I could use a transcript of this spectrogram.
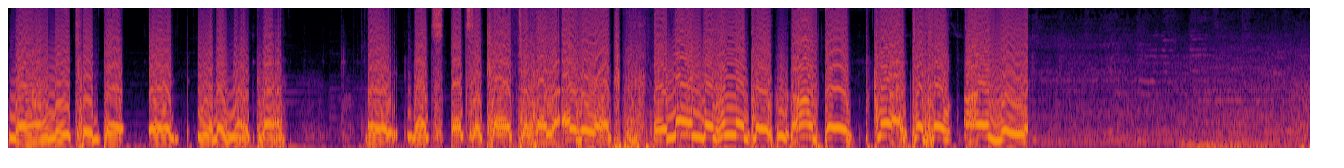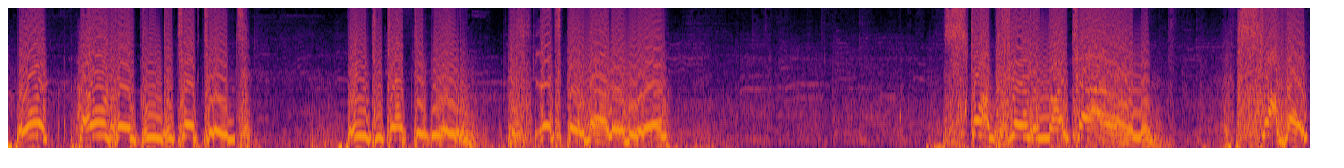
no, I need to get uh, rid of my car. Wait, that's that's a character from Overwatch. They named the vehicle after a character from Overwatch. What? How have I been detected? Who detected me? Let's get out of here. My town! Stop it!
